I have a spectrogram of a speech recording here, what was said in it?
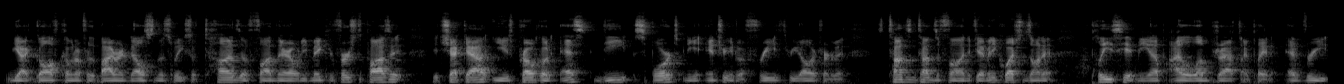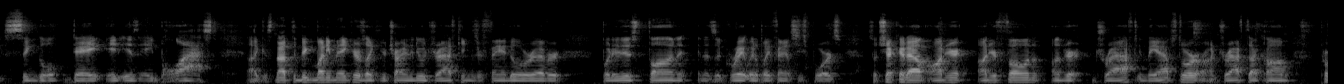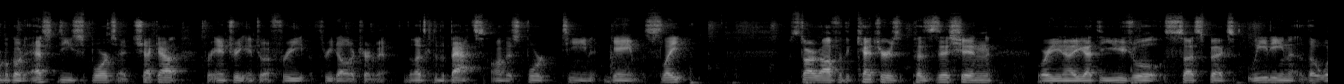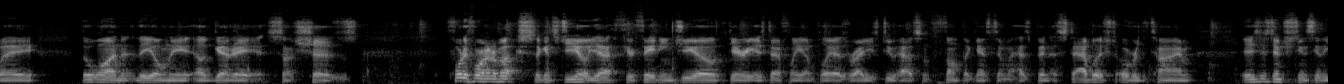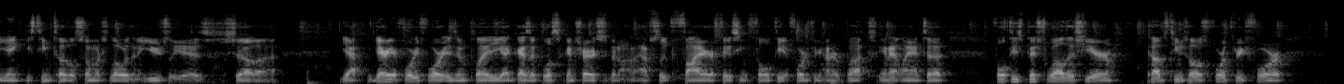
You got golf coming up for the Byron Nelson this week, so tons of fun there. When you make your first deposit, you check out, you use promo code SD Sports, and you get entry into a free $3 tournament. It's tons and tons of fun. If you have any questions on it, please hit me up. I love draft. I play it every single day. It is a blast. Like it's not the big money makers like you're trying to do with DraftKings or FanDuel or whatever but it is fun and it's a great way to play fantasy sports. So check it out on your on your phone under Draft in the App Store or on Draft.com. Promo code SD Sports at checkout for entry into a free three dollar tournament. Now let's get to the bats on this 14 game slate. Started off with the catcher's position, where you know you got the usual suspects leading the way. The one, the only Elguerry Sanchez 4,400 bucks against Gio. Yeah, if you're fading Gio, Gary is definitely on play as righties do have some thump against him. It has been established over the time. It's just interesting seeing the Yankees team total so much lower than it usually is. So, uh, yeah, Gary at 44 is in play. You got guys like Willson Contreras has been on absolute fire facing Folty at 4,300 bucks in Atlanta. Folty's pitched well this year. Cubs team total is 434.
